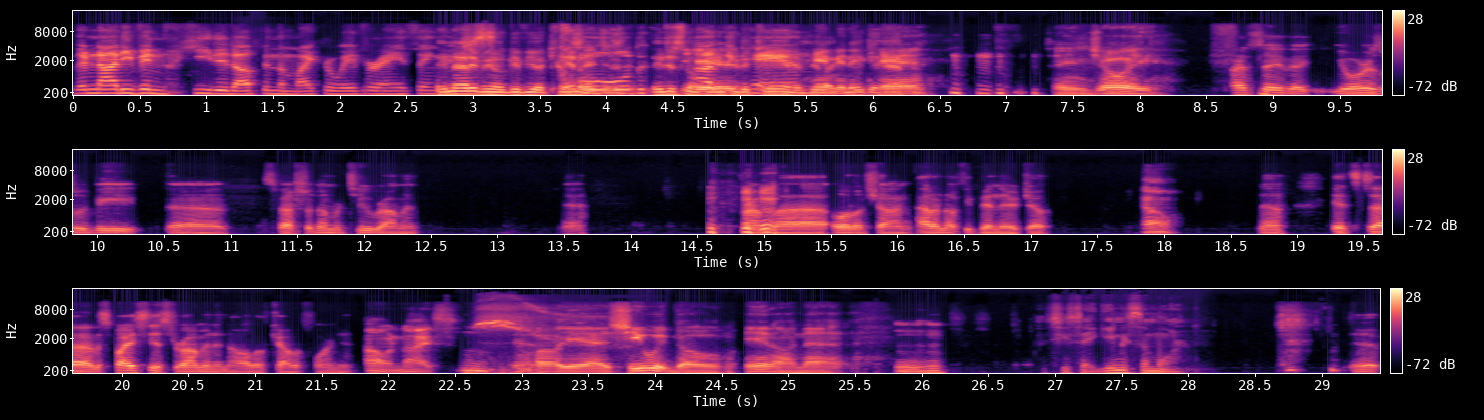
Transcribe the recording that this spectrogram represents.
They're not even heated up in the microwave or anything. They're not They're even gonna give you a can. Cold. Of it. They just gonna Yeah. hand you the can and be name like, in a make it happen. can. Enjoy. I'd say that yours would be uh, special number two ramen. Yeah. From uh, Odo-chan. I don't know if you've been there, Joe. No. No. It's uh, the spiciest ramen in all of California. Oh, nice. Oh yeah, she would go in on that. Mm-hmm. She said, "Give me some more." Yep.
